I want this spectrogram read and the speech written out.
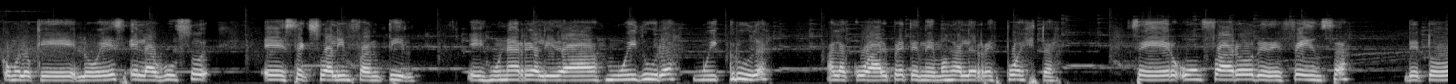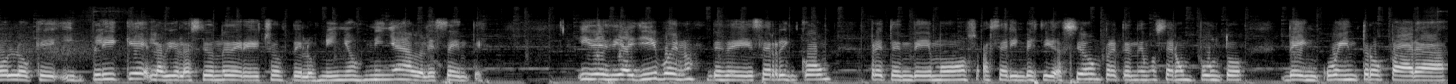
como lo que lo es el abuso eh, sexual infantil. Es una realidad muy dura, muy cruda, a la cual pretendemos darle respuesta, ser un faro de defensa de todo lo que implique la violación de derechos de los niños, niñas adolescentes. Y desde allí, bueno, desde ese rincón pretendemos hacer investigación, pretendemos ser un punto de encuentro para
